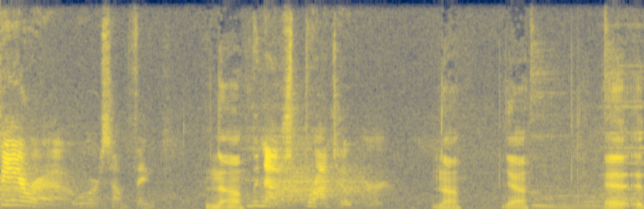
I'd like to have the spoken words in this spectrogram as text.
Pharaoh or something. No. But no, just Bronto Burt. No. Yeah. It, it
